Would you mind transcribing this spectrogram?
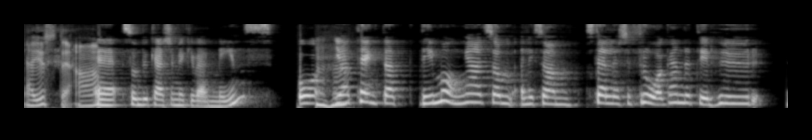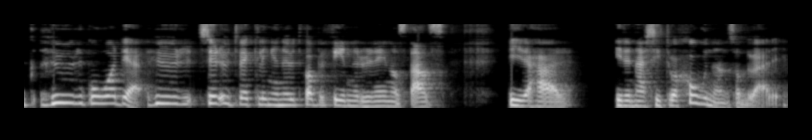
Ja, just det. Ja. Eh, som du kanske mycket väl minns. Och mm -hmm. jag tänkte att det är många som liksom ställer sig frågande till hur, hur går det? Hur ser utvecklingen ut? Var befinner du dig någonstans i, det här, i den här situationen som du är i?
